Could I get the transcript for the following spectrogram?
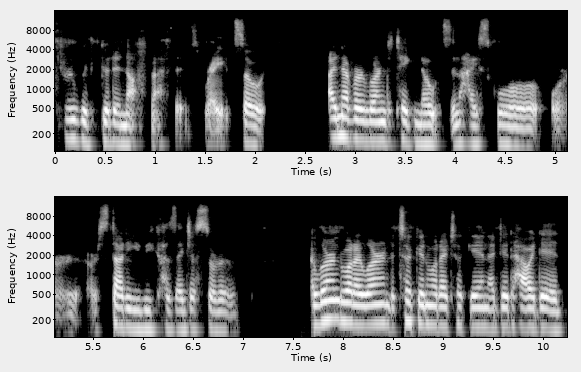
through with good enough methods, right? So I never learned to take notes in high school or or study because I just sort of I learned what I learned, I took in what I took in, I did how I did.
